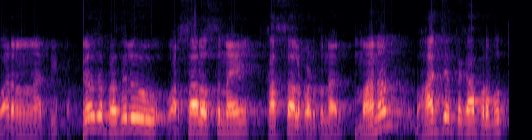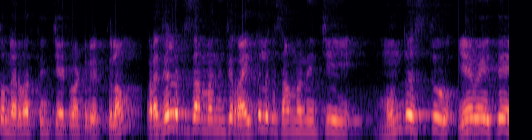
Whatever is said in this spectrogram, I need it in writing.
వర్ణనాతీతం ఈరోజు ప్రజలు వర్షాలు వస్తున్నాయి కష్టాలు పడుతున్నారు. మనం బాధ్యతగా ప్రభుత్వం నిర్వర్తించేటువంటి వ్యక్తులం ప్రజలకు సంబంధించి రైతులకు సంబంధించి ముందస్తు ఏవైతే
